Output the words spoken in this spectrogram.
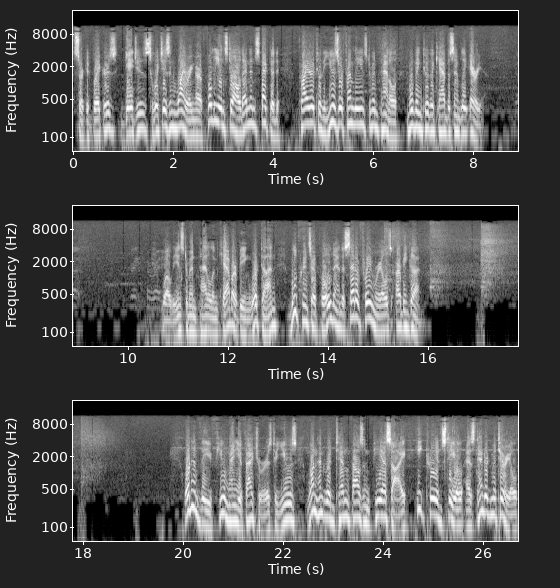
Circuit breakers, gauges, switches, and wiring are fully installed and inspected prior to the user-friendly instrument panel moving to the cab assembly area. While the instrument panel and cab are being worked on, blueprints are pulled and a set of frame rails are begun. One of the few manufacturers to use 110,000 psi heat-treated steel as standard material,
